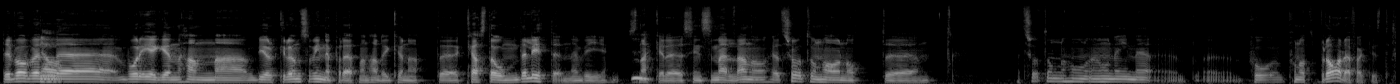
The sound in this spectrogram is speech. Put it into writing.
Det var väl Ja. eh, vår egen Hanna Björkelund som var inne på det, att man hade kunnat eh, kasta om det lite när vi snackade sinsemellan. Och jag tror att hon har något... Eh, jag tror att hon, hon, hon är inne eh, på, på något bra där faktiskt.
